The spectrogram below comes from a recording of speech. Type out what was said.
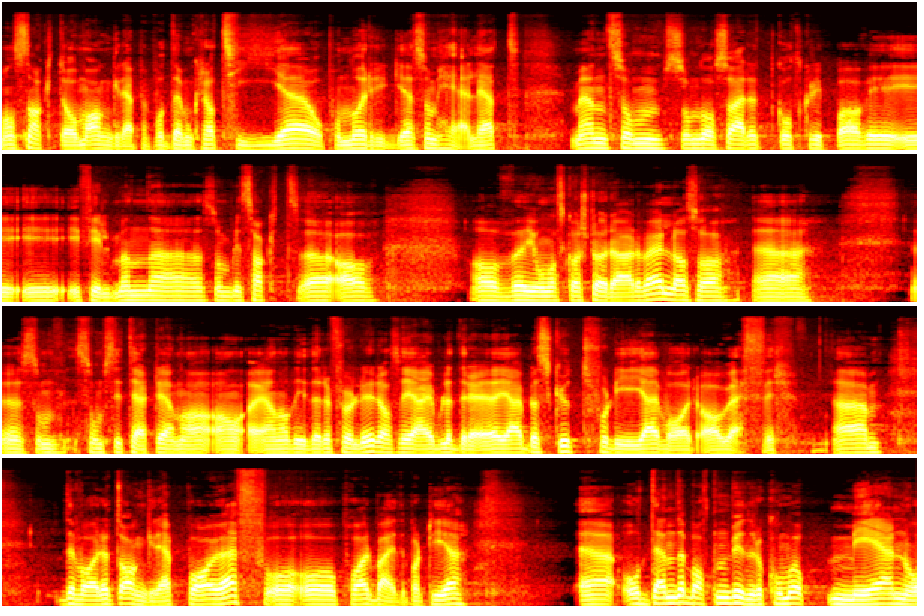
Man snakket om angrepet på demokratiet og på Norge som helhet. Men som, som, det også er et godt klipp av i, i, i filmen, uh, som blir sagt uh, av, av, Jonas Gahr Støre, er det vel, altså, Eh, som, som, siterte en av, en av, de dere følger. Altså, jeg ble, jeg ble skutt fordi jeg var AUF-er. det var et angrep på AUF og, og på Arbeiderpartiet. Og den debatten begynner å komme opp mer nå.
